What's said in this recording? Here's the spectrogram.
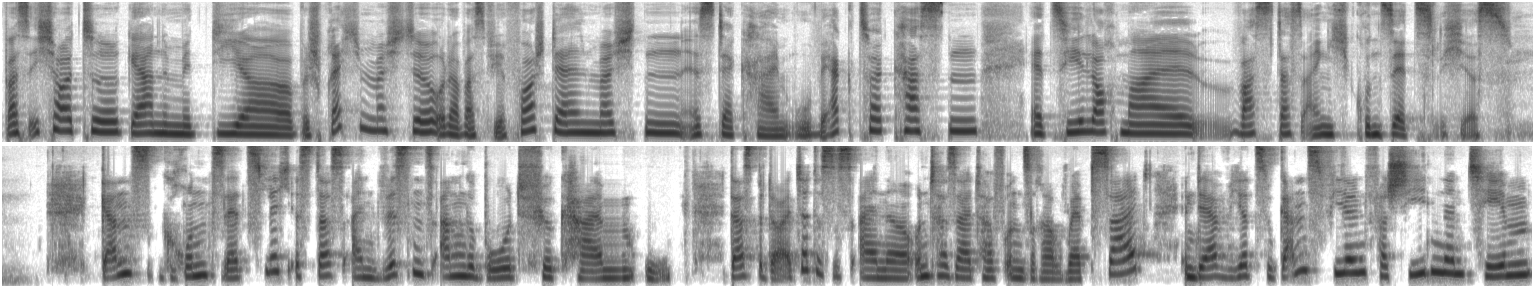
Was ich heute gerne mit dir besprechen möchte oder was wir vorstellen möchten, ist der KMU-Werkzeugkasten. Erzähl doch mal, was das eigentlich grundsätzlich ist. Ganz grundsätzlich ist das ein Wissensangebot für KMU. Das bedeutet, es ist eine Unterseite auf unserer Website, in der wir zu ganz vielen verschiedenen Themen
